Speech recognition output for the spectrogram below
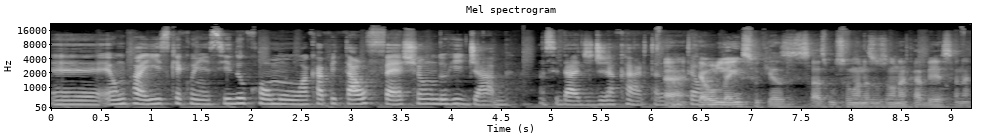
é, é um país que é conhecido como a capital fashion do hijab na cidade de Jakarta, né? É, então... que é o lenço que as, as muçulmanas usam na cabeça, né?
